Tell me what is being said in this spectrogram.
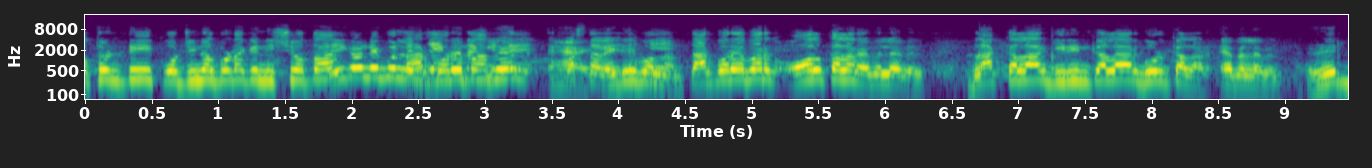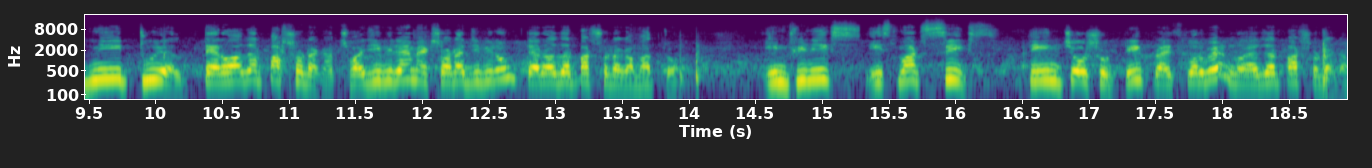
অথেন্টিক অরিজিনাল প্রোডাক্টের নিশ্চয়তা। তারপরে পাবেন হ্যাঁ এটাই বললাম। তারপরে আবার all colour available black colour green colour gold colour available Redmi twelve তেরো হাজার পাঁচশো টাকা। ছয় জিবি র্যাম একশো আঠাশ জিবি রোম তেরো হাজার পাঁচশো টাকা মাত্র। ইনফিনিক্স স্মার্ট সিক্স তিন চৌষট্টি প্রাইস পড়বে নয় হাজার পাঁচশো টাকা।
